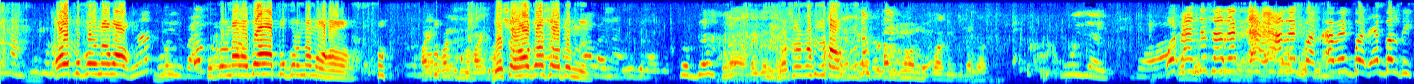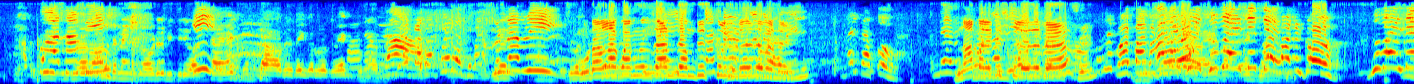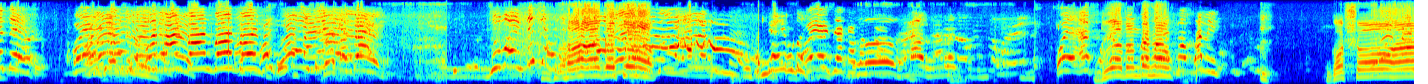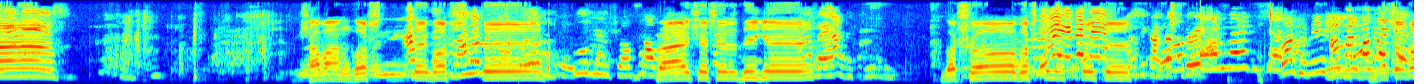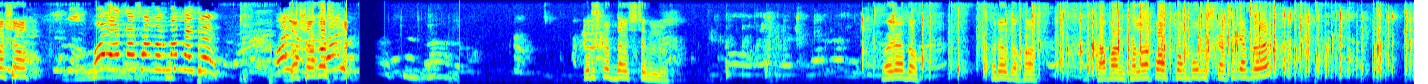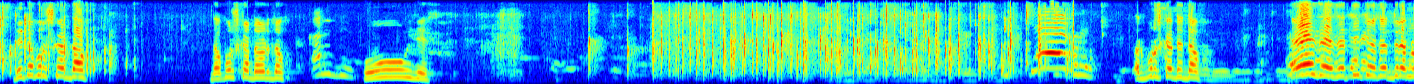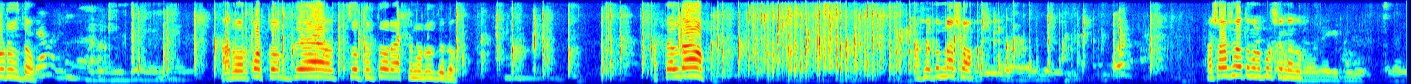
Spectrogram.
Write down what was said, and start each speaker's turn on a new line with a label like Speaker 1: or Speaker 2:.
Speaker 1: पुकड़ना माँ पुकड़ना माँ वाह पुकड़ना माँ हाँ घसो हाँ घसो तुमने घसो घसो ओ
Speaker 2: नंद सर एक एक बार एक बार
Speaker 1: एक गलती आपको आना भी ऑर्डर भी तेरे वास्ते एक घंटा आधे नहीं करो एक
Speaker 2: घंटा उड़ाला को हम जान हम स्कूल में जाना है ना
Speaker 1: पहले स्कूल ले जाना है হ্যাঁ আদান দেখাও গসো সাবান গসতে গসতে প্রায় শেষের দিকে গস গসতে গসতে শেষ গসো গসো গসো গসো পুরস্কার দাও স্টেফিলের ওইটা দাও ওইটা দাও হ্যাঁ। সাবান খেলার প্রথম পুরস্কার, ঠিক আছে? দ্বিতীয় পুরস্কার দাও। দাও পুরস্কার, দাও দাও। ওই যে। পুরস্কার দিয়ে দাও। এই যে যে, তৃতীয়, যে, দুটা নুডলস দাও। আর ওর প্রথম যে চতুর্থ, ওর একটা নুডলস দিয়ে দাও। আর তেল দাও। আসো, তোমরা আসো। আসো আসো তোমার পুরস্কার নেব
